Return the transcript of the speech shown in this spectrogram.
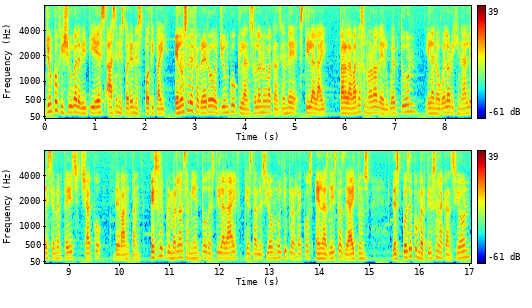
Jungkook y Suga de BTS hacen historia en Spotify. El 11 de febrero, Jungkook lanzó la nueva canción de Still Alive para la banda sonora del webtoon y la novela original de Seven Face Chaco de Bangtan. Este es el primer lanzamiento de Still Alive que estableció múltiples récords en las listas de iTunes, después de convertirse en la canción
